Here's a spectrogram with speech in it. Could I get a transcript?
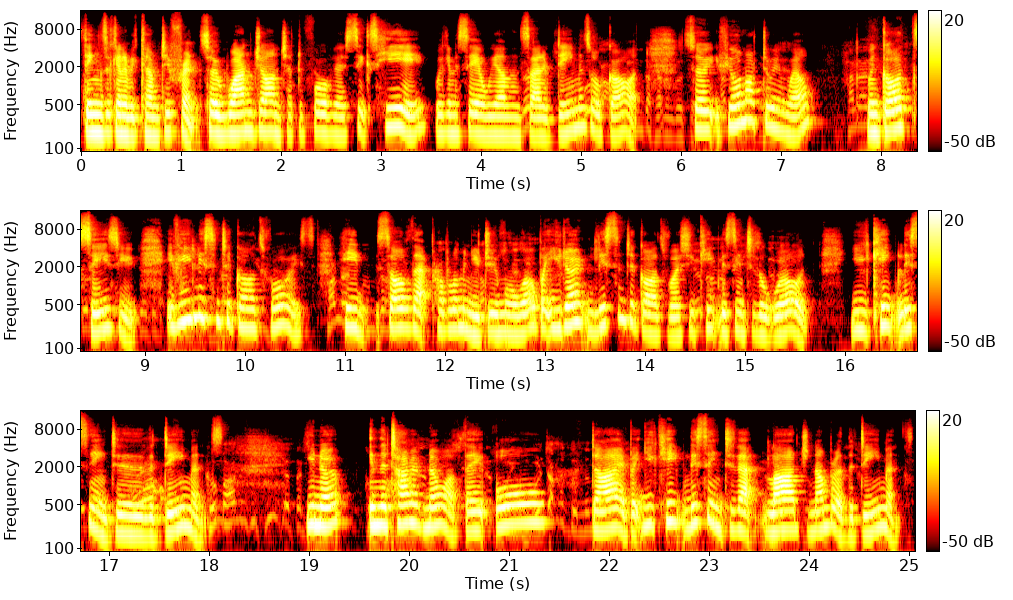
things are going to become different. So 1 John chapter 4 verse 6 here we're going to see are we on the side of demons or God. So if you're not doing well, when God sees you, if you listen to God's voice, He'd solve that problem and you do more well. But you don't listen to God's voice, you keep listening to the world, you keep listening to the demons. You know, in the time of Noah, they all died, but you keep listening to that large number of the demons.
